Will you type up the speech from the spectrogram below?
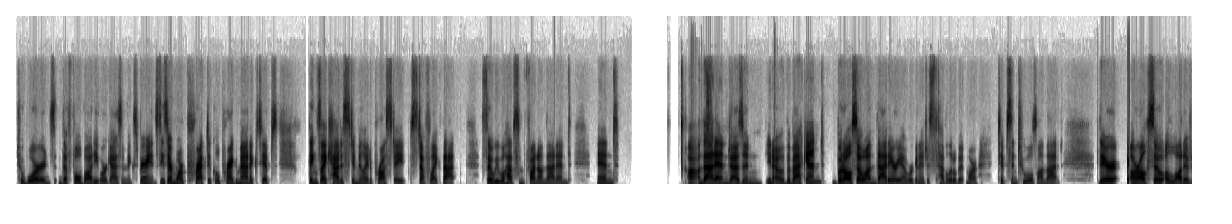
towards the full body orgasm experience. These are more practical, pragmatic tips things like how to stimulate a prostate, stuff like that. So we will have some fun on that end. And on that end, as in, you know, the back end, but also on that area, we're going to just have a little bit more tips and tools on that. There are also a lot of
